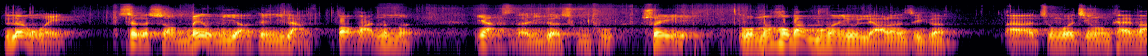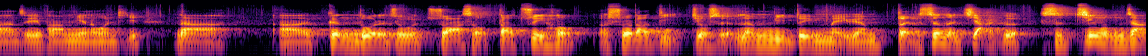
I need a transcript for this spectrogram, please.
认为，这个时候没有必要跟伊朗爆发那么。样子的一个冲突，所以我们后半部分又聊了这个，呃，中国金融开放这一方面的问题。那啊，更多的就抓手，到最后说到底就是人民币对美元本身的价格是金融战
